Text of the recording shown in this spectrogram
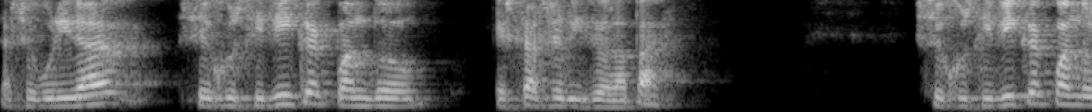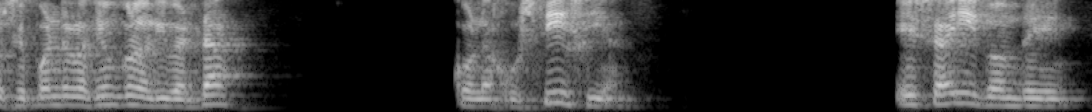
La seguridad se justifica cuando está al servicio de la paz se justifica cuando se pone en relación con la libertad, con la justicia. Es ahí donde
